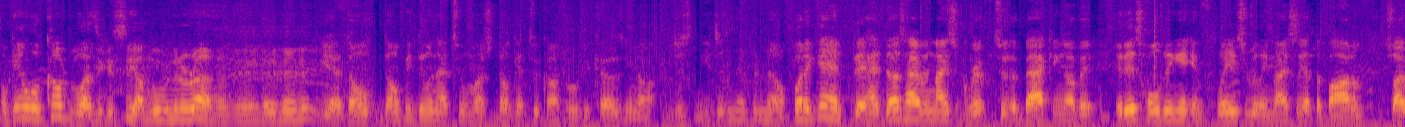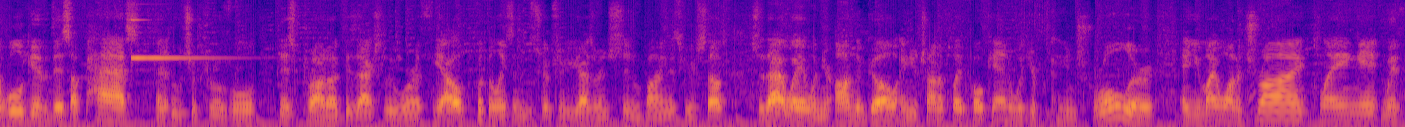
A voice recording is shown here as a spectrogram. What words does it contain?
I'm getting a little comfortable as you can see. I'm moving it around. yeah, don't don't be doing that too much. Don't get too comfortable because you know, just you just never know. But again, it does have a nice grip to the backing of it. It is holding it in place really nicely at the bottom. So I will give this a pass and Uch approval. This product is actually worth. Yeah, I'll put the links in the description if you guys are interested in buying this for yourself. So that way, when you're on the go and you're trying to play Pokken with your controller, and you might want to try playing it with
